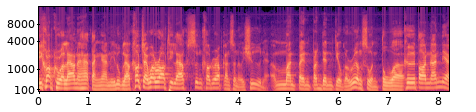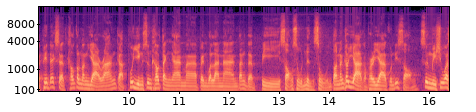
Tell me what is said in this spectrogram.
มีครอบครัวแล้วนะฮะแต่งงานมีลูกแล้วเข้าใจว่ารอบที่แล้ว ซึ่งเขาได้รับการเสนอชื่อเนี่ยมันเป็นประเด็นเกี่ยวกับเรื่องส่วนตัว คือตอนนั้นเนี่ยพีทเด็กเซตเขากำลังหย่าร้างกับผู้หญิงซึ่งเขาแต่งงานมาเป็นเวลานานตั้งแต่ปี 2010 ตอนนั้นเขาหย่ากับภรรยาคนที่ 2 ซึ่งมีชื่อว่า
